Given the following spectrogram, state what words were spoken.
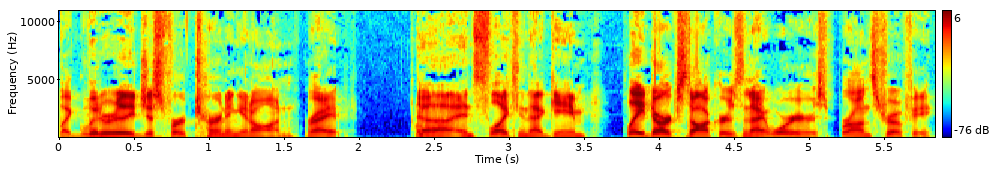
like literally just for turning it on, right? Uh, and selecting that game. Play Darkstalkers, Night Warriors, bronze trophy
